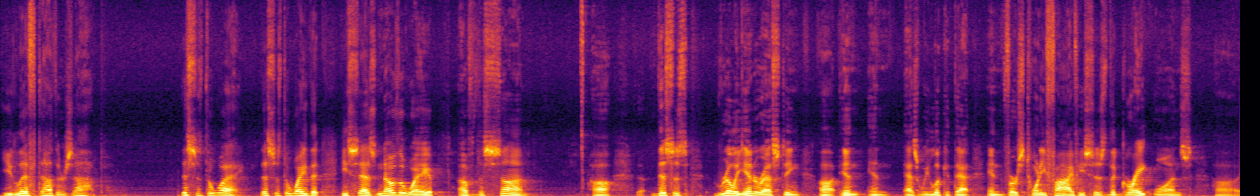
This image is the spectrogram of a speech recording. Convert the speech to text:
you lift others up. This is the way. This is the way that he says, know the way of the Son. Uh, this is really interesting uh, in, in, as we look at that. In verse 25, he says, the great ones. Uh,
